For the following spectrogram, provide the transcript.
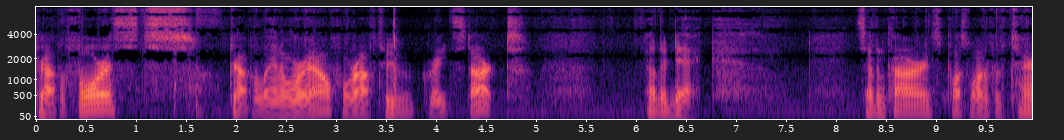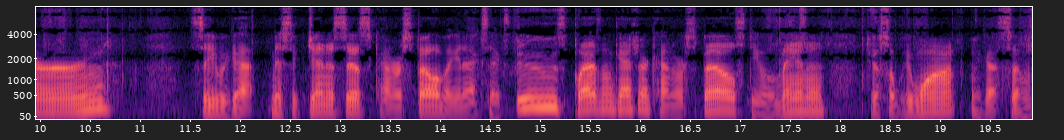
Drop a forest. Drop a Llanowar Elf. We're off to great start. Other deck. Seven cards, plus one for the turn. See, we got Mystic Genesis, counter spell, make an XX Ooze, Plasm Capture, counter spell, steal a mana, just what we want. We got some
